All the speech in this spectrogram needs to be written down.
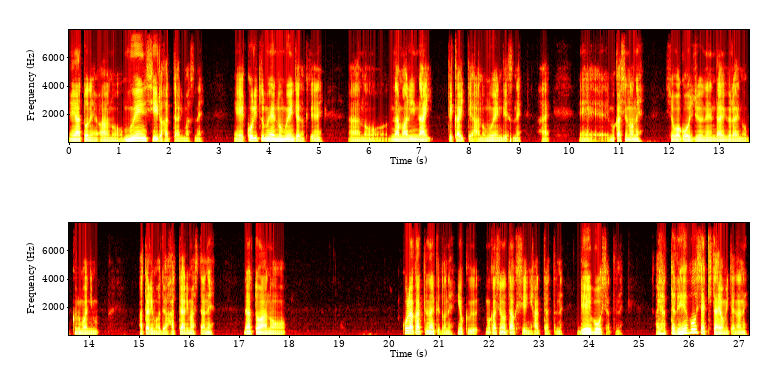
えー、あとね、あの、無縁シール貼ってありますね。えー、孤立無縁の無縁じゃなくてね、あの、鉛ないって書いて、あの、無縁ですね。はい。えー、昔のね、昭和50年代ぐらいの車に、あたりまでは貼ってありましたね。で、あとは、あの、これは買ってないけどね、よく昔のタクシーに貼ってあったね、冷房車ってね。あ、やった、冷房車来たよ、みたいなね。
